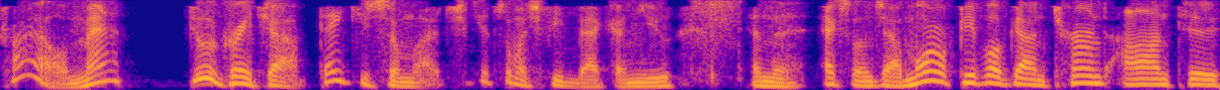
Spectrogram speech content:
trial. Matt, do a great job. Thank you so much. Get so much feedback on you and the excellent job. More people have gotten turned on to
